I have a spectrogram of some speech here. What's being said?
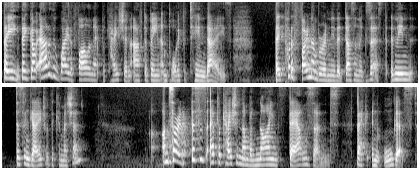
They, they go out of their way to file an application after being employed for 10 days. They put a phone number in there that doesn't exist and then disengage with the commission. I'm sorry, this is application number 9000 back in August.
